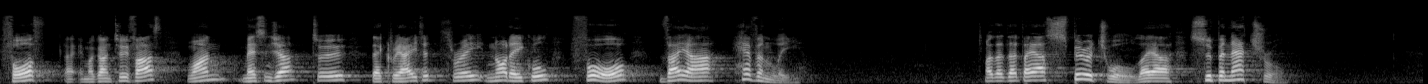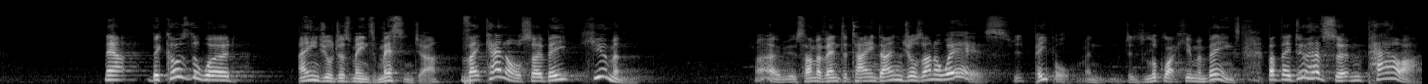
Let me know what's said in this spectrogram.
Fourth, uh, am I going too fast? One, messenger. Two, they're created. Three, not equal. Four, they are heavenly. Oh, that They are spiritual. They are supernatural. Now, because the word angel just means messenger, they can also be human. Oh, some have entertained angels unawares, people, and just look like human beings. But they do have certain power,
